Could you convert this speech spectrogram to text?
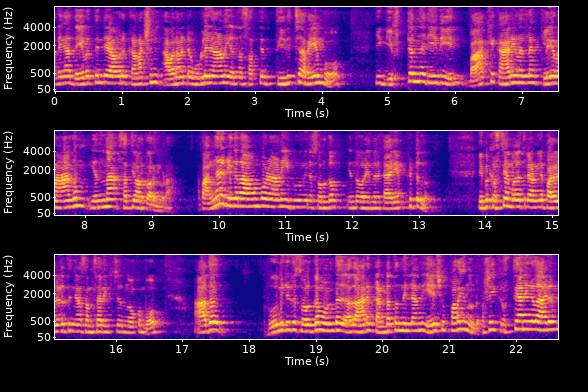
അല്ലെങ്കിൽ ആ ദൈവത്തിന്റെ ആ ഒരു കണക്ഷൻ അവനവന്റെ ഉള്ളിലാണ് എന്ന സത്യം തിരിച്ചറിയുമ്പോൾ ഈ ഗിഫ്റ്റ് എന്ന രീതിയിൽ ബാക്കി കാര്യങ്ങളെല്ലാം ക്ലിയർ ആകും എന്ന സത്യം അവർക്ക് അറിഞ്ഞുകൂടാ. അപ്പൊ അങ്ങനെ ക്ലിയർ ആവുമ്പോഴാണ് ഈ ഭൂമിയിലെ സ്വർഗം എന്ന് പറയുന്ന ഒരു കാര്യം കിട്ടുന്നത്. ഇപ്പൊ ക്രിസ്ത്യ മതത്തിലാണെങ്കിലും പലരിടത്തും ഞാൻ സംസാരിച്ച് നോക്കുമ്പോൾ അത് ഭൂമിയിലൊരു സ്വർഗമുണ്ട് അത് ആരും കണ്ടെത്തുന്നില്ല എന്ന് യേശു പറയുന്നുണ്ട്. പക്ഷെ ഈ ക്രിസ്ത്യാനികൾ ആരും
